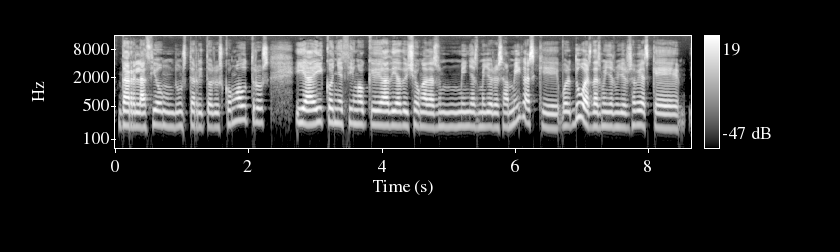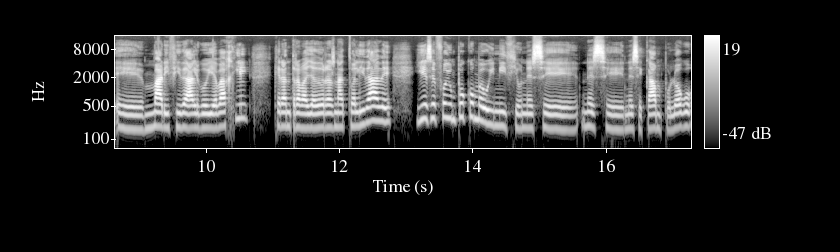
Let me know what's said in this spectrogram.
da relación duns territorios con outros, e aí coñecín o que a día de hoxe unha das miñas mellores amigas, que, bueno, dúas das miñas mellores amigas que eh, Mari Fidalgo e Eva Gil, que eran traballadoras na actualidade, e ese foi un pouco o meu inicio nese, nese, nese campo. Logo,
